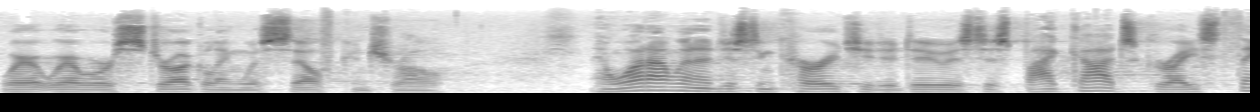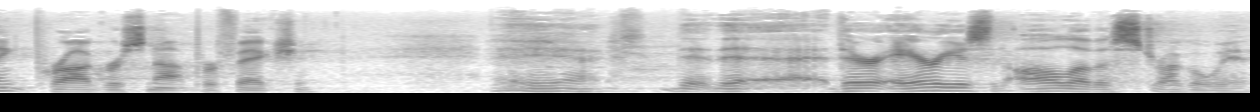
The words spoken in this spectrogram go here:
where, where we're struggling with self control. And what I'm going to just encourage you to do is just by God's grace, think progress, not perfection. Yeah, the, the, there are areas that all of us struggle with.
